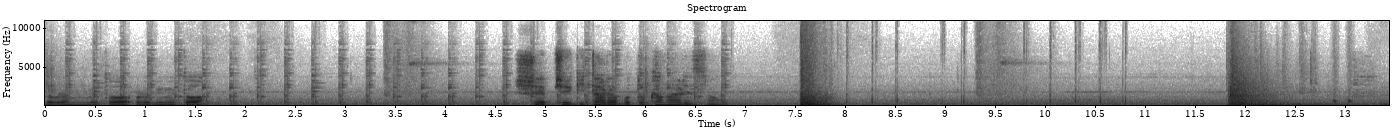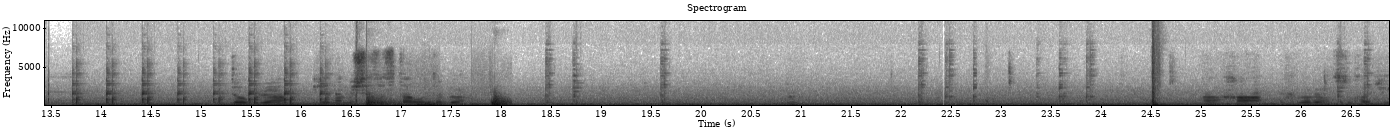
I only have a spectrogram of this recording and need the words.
Dobra, mamy to, robimy to. Szybciej, gitara, bo tu kamery są. Dobra, ile nam jeszcze zostało tego? Hmm. Aha, chyba wiem o co tu chodzi.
